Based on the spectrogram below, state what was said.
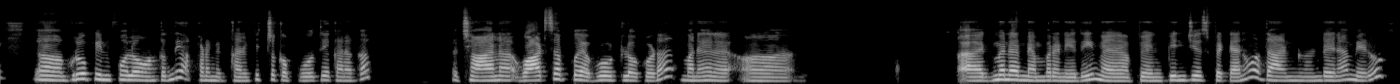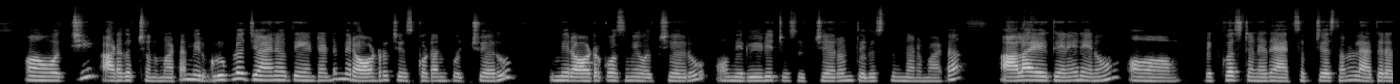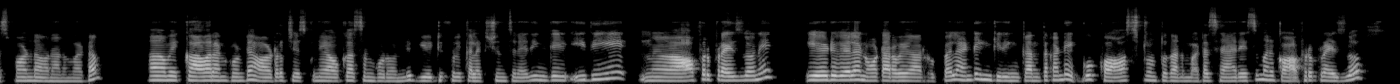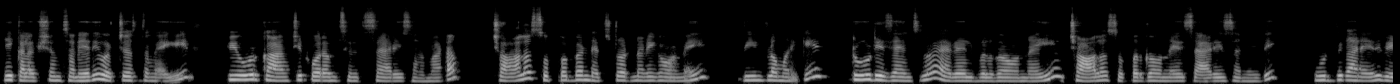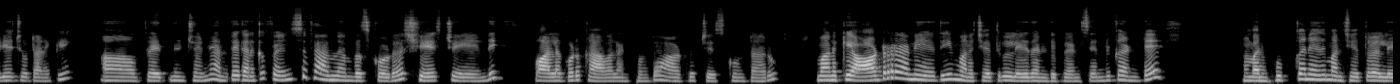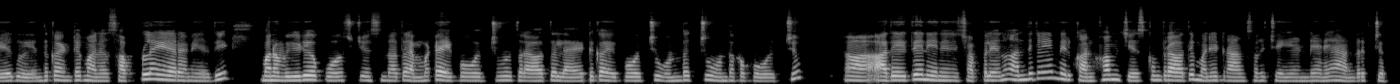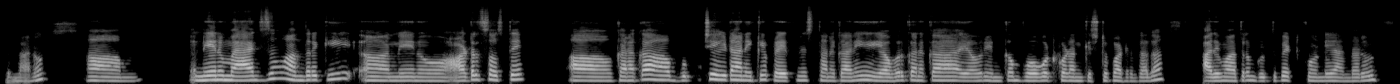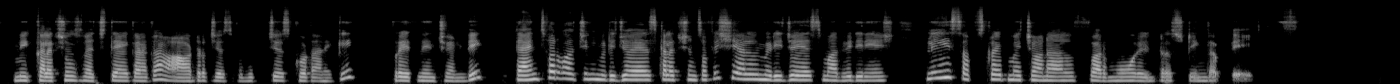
గ్రూప్ ఇన్ఫోలో ఉంటుంది. అక్కడ మీకు కనిపించకపోతే కనుక చాలా వాట్సాప్ అబౌట్లో కూడా మన అడ్మినర్ నెంబర్ అనేది పిన్ చేసి పెట్టాను. దాని నుండైనా మీరు వచ్చి అడగచ్చు అనమాట మీరు గ్రూప్లో జాయిన్ అవుతే ఏంటంటే మీరు ఆర్డర్ చేసుకోవడానికి వచ్చారు. మీరు ఆర్డర్ కోసమే వచ్చారు. మీరు వీడియో చూసి వచ్చారు అని తెలుస్తుంది అనమాట అలా అయితేనే నేను రిక్వెస్ట్ అనేది యాక్సెప్ట్ చేస్తాను లేకపోతే రెస్పాండ్ అవను అనమాట మీకు కావాలనుకుంటే ఆర్డర్ చేసుకునే అవకాశం కూడా ఉంది. బ్యూటిఫుల్ కలెక్షన్స్ అనేది. ఇంకా ఇది ఆఫర్ ప్రైస్లోనే ఏడు వేల నూట అరవై ఆరు రూపాయలు. అంటే ఇంక ఇది ఇంకంతకంటే ఎక్కువ కాస్ట్ ఉంటుంది అనమాట శారీస్. మనకు ఆఫర్ ప్రైస్లో ఈ కలెక్షన్స్ అనేది వచ్చేస్తున్నాయి. ప్యూర్ కాంచీపురం సిల్క్ శారీస్ అనమాట చాలా సూపర్ అండ్ ఎక్స్ట్రాడినరీగా ఉన్నాయి. దీంట్లో మనకి టూ డిజైన్స్లో అవైలబుల్గా ఉన్నాయి. చాలా సూపర్గా ఉన్నాయి శారీస్ అనేది. పూర్తిగా అనేది వీడియో చూడటానికి ఆ ప్రయత్నించండి. అంతే కనుక ఫ్రెండ్స్ ఫ్యామిలీ మెంబర్స్ కూడా షేర్ చేయండి. వాళ్ళకు కూడా కావాలనుకుంటే ఆర్డర్ చేసుకుంటారు. మనకి ఆర్డర్ అనేది మన చేతిలో లేదండి ఫ్రెండ్స్. ఎందుకంటే మన బుక్ అనేది మన చేతిలో లేదు. ఎందుకంటే మన సప్లయర్ అనేది మన వీడియో పోస్ట్ చేసిన తర్వాత ఎమ్మట అయిపోవచ్చు తర్వాత లైట్గా అయిపోవచ్చు ఉండొచ్చు ఉండకపోవచ్చు. అదైతే నేను చెప్పలేను. అందుకనే మీరు కన్ఫర్మ్ చేసుకున్న తర్వాతే మనీ ట్రాన్స్ఫర్ చేయండి అని అందరికి చెప్తున్నాను. నేను మ్యాక్సిమం అందరికి నేను ఆర్డర్స్ వస్తే కనుక బుక్ చేయడానికే ప్రయత్నిస్తాను. కానీ ఎవరు కనుక ఎవరు ఇన్కమ్ పోగొట్టుకోవడానికి ఇష్టపడరు కదా అది మాత్రం గుర్తుపెట్టుకోండి అందరూ. మీకు కలెక్షన్స్ నచ్చితే కనుక ఆర్డర్ చేసుకో బుక్ చేసుకోవడానికి ప్రయత్నించండి. Thanks for watching Midijoy's Collections Official. Midijoy's Madhvi Dinesh. Please subscribe my channel for more interesting updates.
